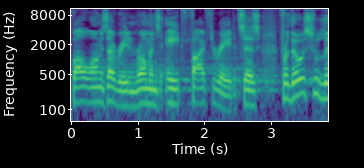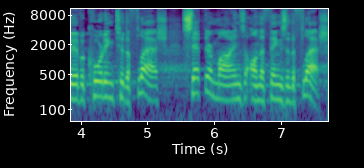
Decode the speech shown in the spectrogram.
Follow along as I read in Romans 8, 5 through 8. It says, For those who live according to the flesh set their minds on the things of the flesh,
